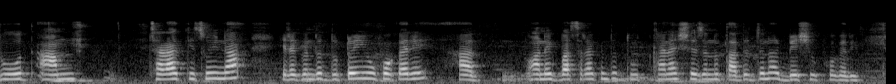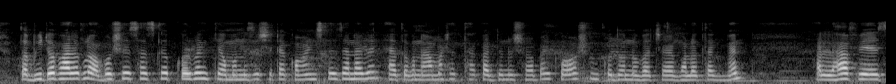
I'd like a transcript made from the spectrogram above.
দুধ, আম ছাড়া কিছুই না, এটা কিন্তু দুটোই উপকারী, আর অনেক বাচ্চারা কিন্তু দুধ খায় না, সেজন্য তাদের জন্য আর বেশি উপকারী। তো ভিডিও ভালো লাগলে অবশ্যই সাবস্ক্রাইব করবেন, কেমন হয়েছে সেটা কমেন্টস করে জানাবেন। এতক্ষণ আমার সাথে থাকার জন্য সবাইকে অসংখ্য ধন্যবাদ, সবাই ভালো থাকবেন। আল্লাহ হাফেজ।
